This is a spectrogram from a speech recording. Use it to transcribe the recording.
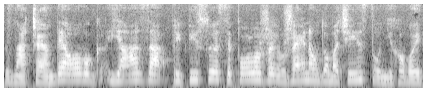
Značajan deo ovog jaza pripisuje se položaju žena u domaćinstvu, njihovoj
